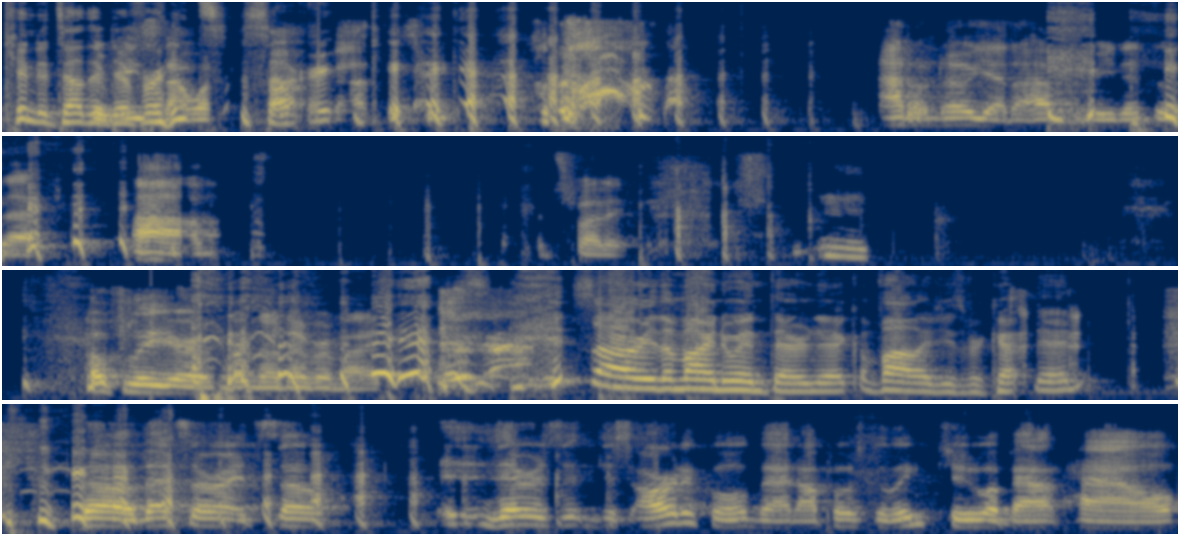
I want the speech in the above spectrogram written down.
Can you tell the, the difference? Sorry. I don't know yet. I have to read into that. um, it's funny. Hopefully you're. No, never mind. Sorry, the mind went there, Nick. Apologies for cutting in. no, that's all right. So there's this article that I'll post a link to about how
